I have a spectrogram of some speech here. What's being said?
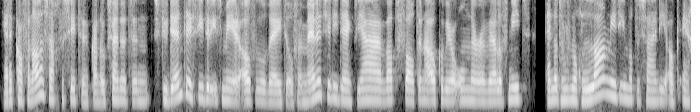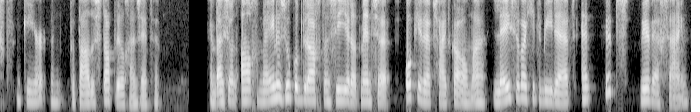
ja, daar kan van alles achter zitten. Het kan ook zijn dat een student is die er iets meer over wil weten, of een manager die denkt, ja, wat valt er nou ook alweer onder, wel of niet. En dat hoeft nog lang niet iemand te zijn die ook echt een keer een bepaalde stap wil gaan zetten. En bij zo'n algemene zoekopdracht, dan zie je dat mensen op je website komen, lezen wat je te bieden hebt en ups, weer weg zijn.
